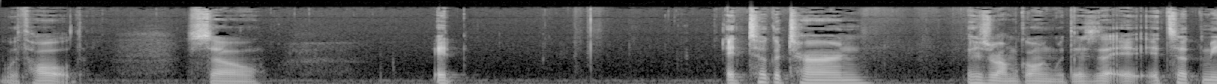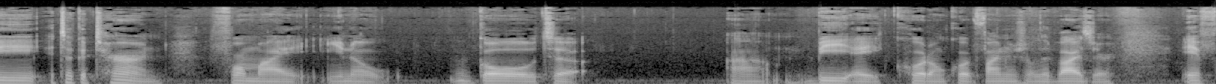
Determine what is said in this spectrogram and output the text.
withhold. So it it took a turn. Here's where I'm going with this. It, it took me it took a turn for my you know goal to um, be a quote unquote financial advisor. If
